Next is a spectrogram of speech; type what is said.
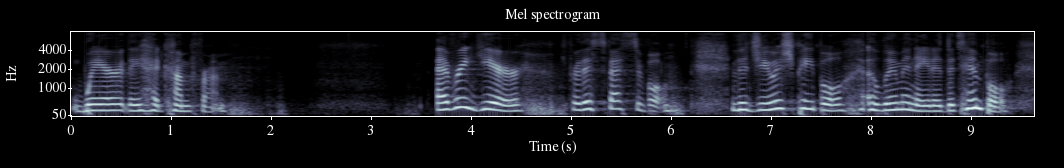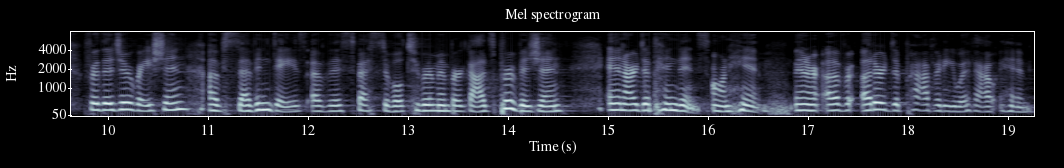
where they had come from. Every year for this festival, the Jewish people illuminated the temple for the duration of seven days of this festival to remember God's provision and our dependence on Him and our utter depravity without Him.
